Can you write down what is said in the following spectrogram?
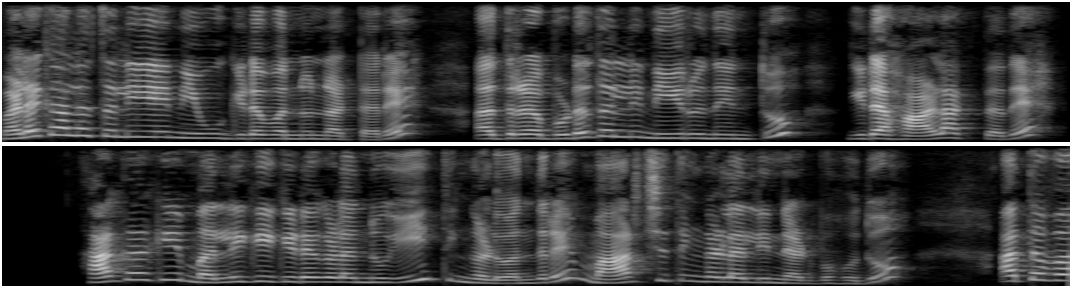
ಮಳೆಗಾಲದಲ್ಲಿಯೇ ನೀವು ಗಿಡವನ್ನು ನಟ್ಟರೆ ಅದರ ಬುಡದಲ್ಲಿ ನೀರು ನಿಂತು ಗಿಡ ಹಾಳಾಗ್ತದೆ. ಹಾಗಾಗಿ ಮಲ್ಲಿಗೆ ಗಿಡಗಳನ್ನು ಈ ತಿಂಗಳು ಅಂದರೆ ಮಾರ್ಚ್ ತಿಂಗಳಲ್ಲಿ ನೆಡಬಹುದು ಅಥವಾ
